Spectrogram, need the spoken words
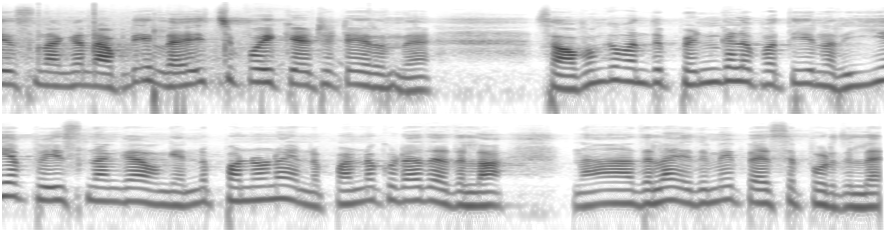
பேசுனாங்க. நான் அப்படியே லயிச்சு போய் கேட்டுகிட்டே இருந்தேன். ஸோ அவங்க வந்து பெண்களை பற்றி நிறைய பேசினாங்க. அவங்க என்ன பண்ணணும் என்ன பண்ணக்கூடாது அதெல்லாம். நான் அதெல்லாம் எதுவுமே பேச போகிறதில்ல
